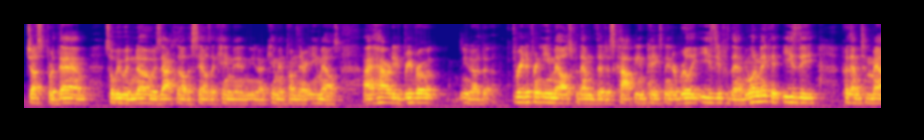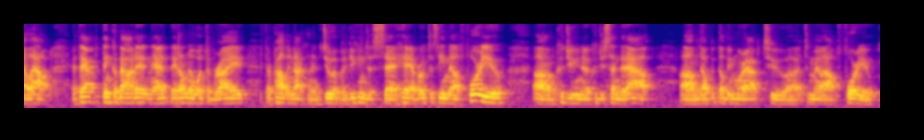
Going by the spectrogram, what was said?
just for them, so we would know exactly all the sales that came in you know came in from their emails. I already rewrote you know, the three different emails for them to just copy and paste, made it really easy for them. You want to make it easy for them to mail out. If they have to think about it and they, they don't know what to write, they're probably not going to do it. But you can just say, hey, I wrote this email for you, um, could you, you know, could you send it out? Um, they'll, they'll be more apt to, uh, to mail out for you.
